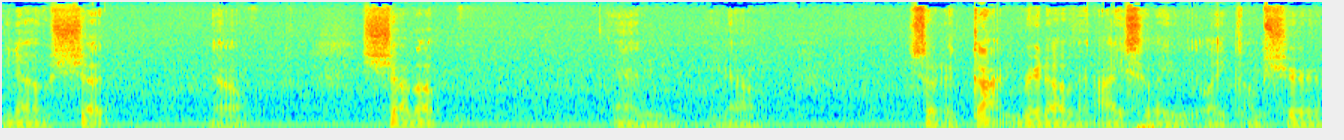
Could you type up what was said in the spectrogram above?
you know, shut, you know, shut up and, you know, sort of gotten rid of and isolated. Like, I'm sure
